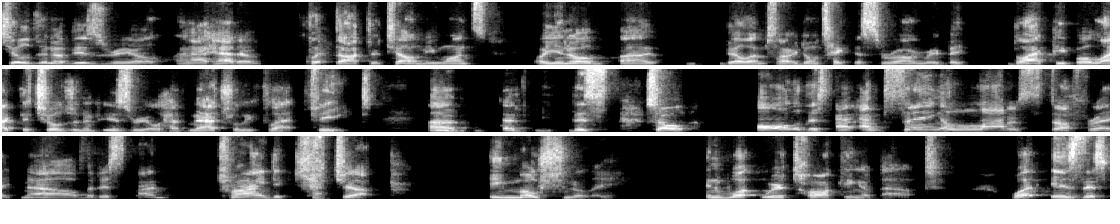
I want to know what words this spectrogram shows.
children of Israel. And I had a foot doctor tell me once, well, you know, uh, Bill, I'm sorry, don't take this the wrong way, but Black people, like the children of Israel, have naturally flat feet. Uh, hmm. this, so all of this, I, am saying a lot of stuff right now, but it's, I'm trying to catch up emotionally in what we're talking about. What is this?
